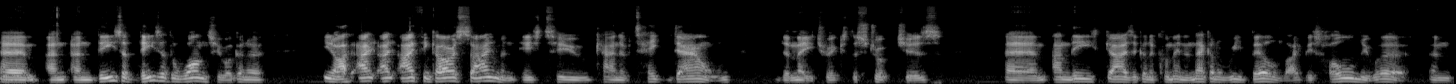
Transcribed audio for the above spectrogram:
Mm-hmm. Um, and and these are these are the ones who are going to, you know, I, I I think our assignment is to kind of take down the matrix, the structures, um, and these guys are going to come in and they're going to rebuild like this whole new earth and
